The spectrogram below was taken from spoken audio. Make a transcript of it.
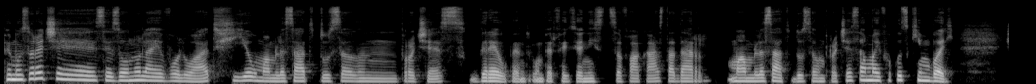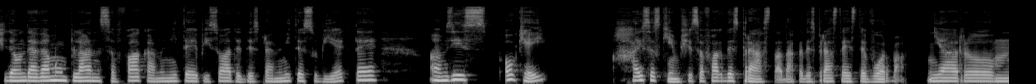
Pe măsură ce sezonul a evoluat și eu m-am lăsat dusă în proces, greu pentru un perfecționist să facă asta, dar m-am lăsat dusă în proces, am mai făcut schimbări. Și de unde aveam în plan să fac anumite episoade despre anumite subiecte, am zis, ok, hai să schimb și să fac despre asta, dacă despre asta este vorba. Iar um,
